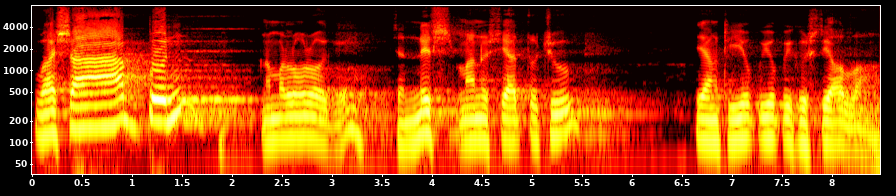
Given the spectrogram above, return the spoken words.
Wasabun nomor loro iki jenis manusia tujuh yang diup-upi Gusti Allah.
